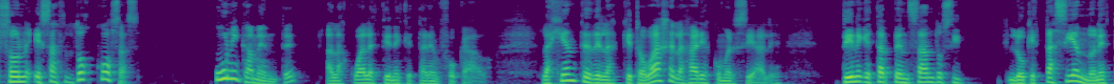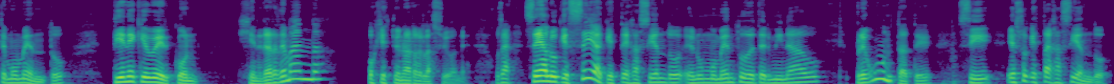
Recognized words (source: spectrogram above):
son esas dos cosas únicamente a las cuales tienes que estar enfocado. La gente de las que trabaja en las áreas comerciales tiene que estar pensando si lo que está haciendo en este momento tiene que ver con generar demanda o gestionar relaciones. O sea, sea lo que sea que estés haciendo en un momento determinado, pregúntate si eso que estás haciendo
